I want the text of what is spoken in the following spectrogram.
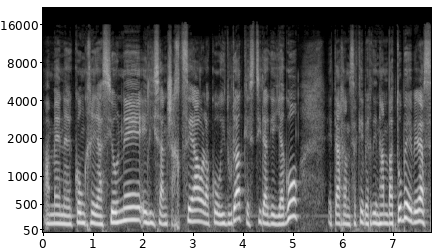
amen kongregazione, elizan sartzea, olako idurak, ez dira gehiago, eta gantzake berdin han batu be, beraz,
